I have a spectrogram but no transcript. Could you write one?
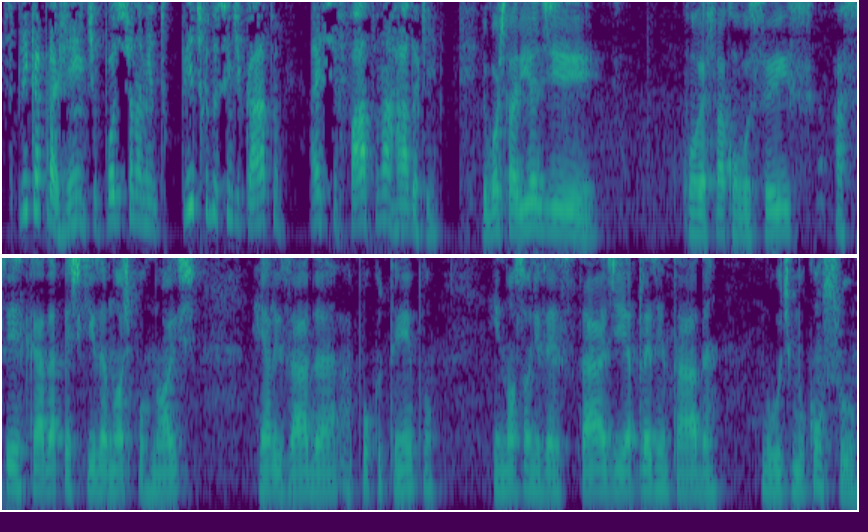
explica para a gente o posicionamento crítico do sindicato a esse fato narrado aqui. Eu gostaria de conversar com vocês acerca da pesquisa Nós por Nós, realizada há pouco tempo em nossa universidade e apresentada no último Consul.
